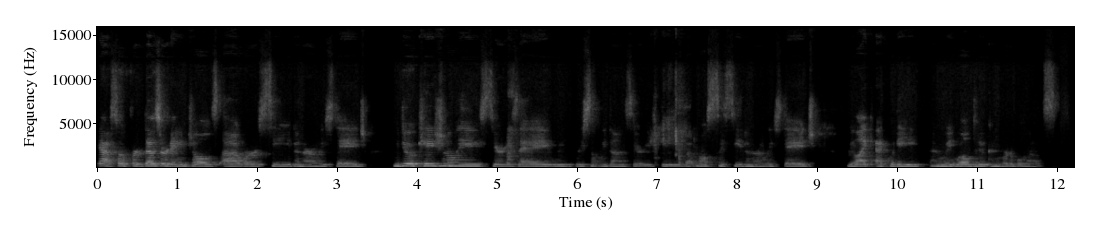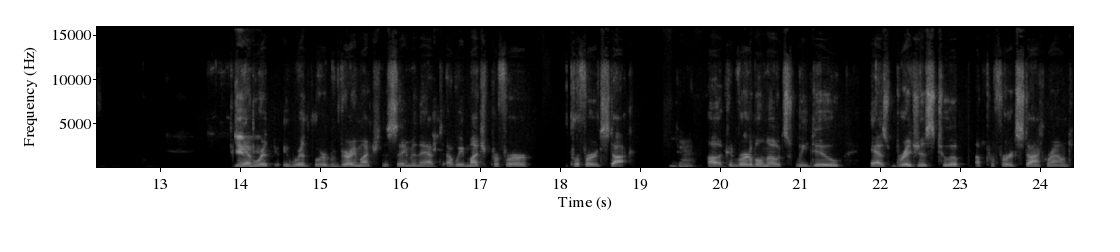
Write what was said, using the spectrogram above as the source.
yeah, so for Desert Angels, uh, we're seed and early stage. We do occasionally Series A. We've recently done Series B, but mostly seed and early stage. We like equity, and we will do convertible notes. Jim? Yeah, we're, we're, we're very much the same in that. Uh, we much prefer preferred stock. Yeah. Uh, convertible notes we do as bridges to a, a preferred stock round.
